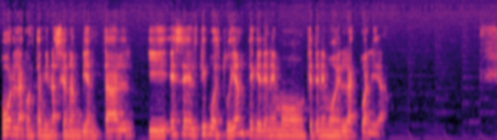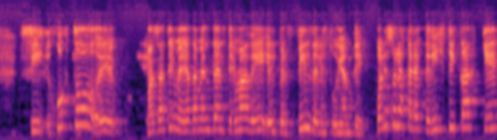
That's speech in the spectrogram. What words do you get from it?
por la contaminación ambiental y ese es el tipo de estudiante que tenemos, que tenemos en la actualidad. Sí, justo eh, pasaste inmediatamente al tema del perfil del estudiante. ¿Cuáles son las características que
